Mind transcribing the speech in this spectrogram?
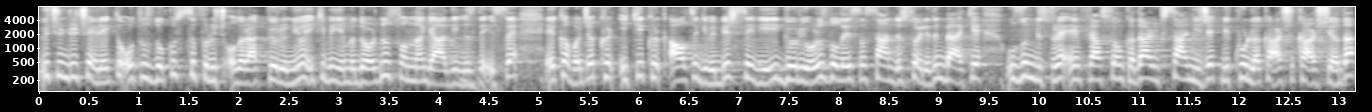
üçüncü çeyrekte 39.03 olarak görünüyor. 2024'ün sonuna geldiğimizde ise e, kabaca 42-46 gibi bir seviyeyi görüyoruz. Dolayısıyla sen de söyledin belki uzun bir süre enflasyon kadar yükselmeyecek bir kurla karşı karşıya da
